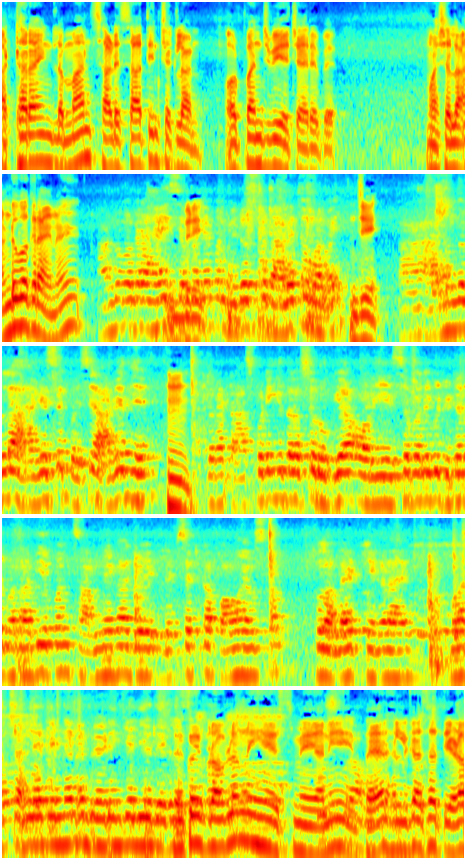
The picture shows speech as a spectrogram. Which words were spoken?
अट्ठारह इंच लम्बान साढ़े सात इंच चकलान। और पंच भी है चेहरे पे। माशाल्लाह अंडू बकरा है ना? आलू वगैरह है इससे पहले अपन वीडियोस में डाले थे उमर भाई। जी। अलहमदुल्ला आगे से पैसे आगे थे। हम्म। जरा ट्रांसपोर्टिंग की तरफ़ से रुक गया और ये इससे पहले भी डिटेल बता दी अपन सामने का जो एक लेफ़्ट साइड का पाँव है उसका थोड़ा लाइट है। थोड़ा चलने फिरने में ब्रीडिंग के लिए देख ले कोई प्रॉब्लम नहीं है इसमें यानी पैर हल्का सा टेढ़ा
